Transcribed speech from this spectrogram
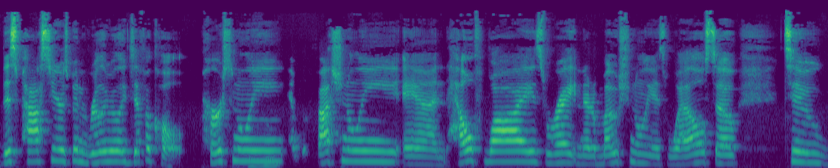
this past year has been really, really difficult personally mm-hmm. and professionally and health wise, right? And emotionally as well. So to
